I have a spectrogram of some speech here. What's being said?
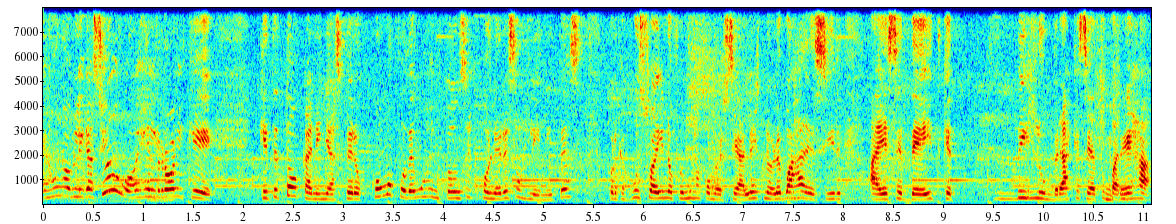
es una obligación o es el rol que, que te toca, niñas. Pero ¿cómo podemos entonces poner esos límites? Porque justo ahí nos fuimos a comerciales, no le vas a decir a ese date que vislumbras que sea tu pareja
